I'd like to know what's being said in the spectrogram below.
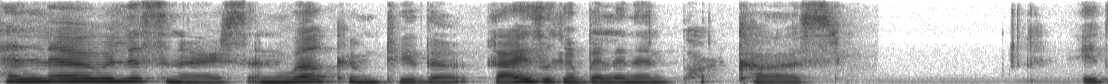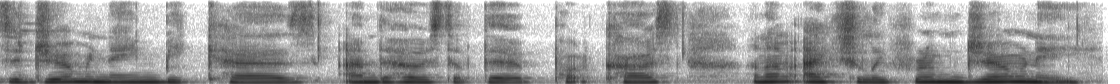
Hello, listeners, and welcome to the Reiserebellinnen podcast. It's a German name because I'm the host of the podcast and I'm actually from Germany.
